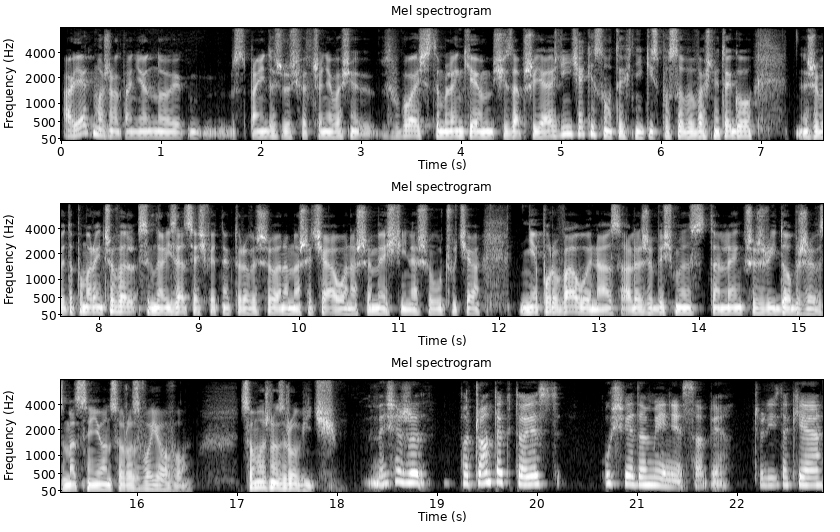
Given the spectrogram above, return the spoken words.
A jak można, Pani Anno, z Pani też doświadczenia właśnie spróbować z tym lękiem się zaprzyjaźnić? Jakie są techniki, sposoby właśnie tego, żeby ta pomarańczowa sygnalizacja świetna, która wysyła nam nasze ciało, nasze myśli, nasze uczucia, nie porwały nas, ale żebyśmy ten lęk przeżyli dobrze, wzmacniająco, rozwojowo? Co można zrobić? Myślę, że początek to jest uświadomienie sobie, czyli takie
